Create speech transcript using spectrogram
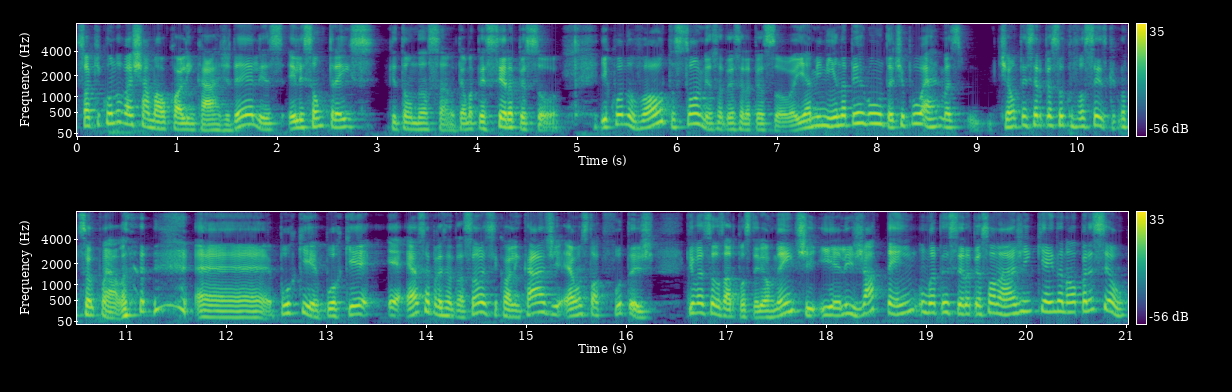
Só que quando vai chamar o calling card deles, eles são três que estão dançando. Tem uma terceira pessoa. E quando volta, some essa terceira pessoa. E a menina pergunta, tipo, ué, mas tinha uma terceira pessoa com vocês, o que aconteceu com ela? É, por quê? Porque essa apresentação, esse calling card, é um stock footage que vai ser usado posteriormente e ele já tem uma terceira personagem que ainda não apareceu.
